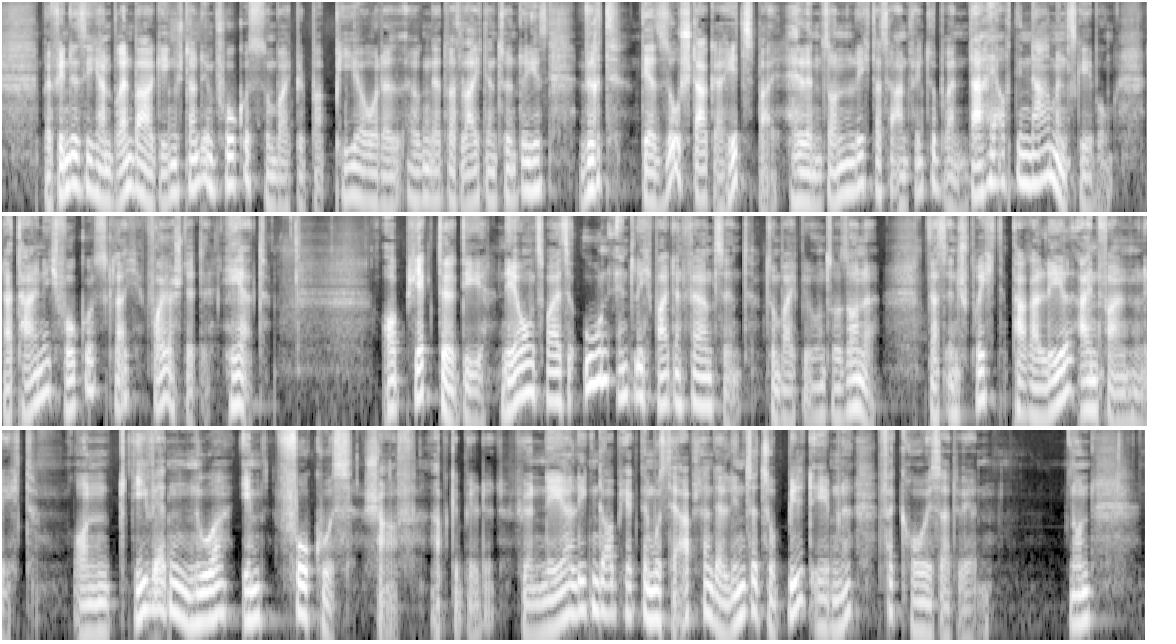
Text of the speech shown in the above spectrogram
Befindet sich ein brennbarer Gegenstand im Fokus, zum Beispiel Papier oder irgendetwas leicht entzündliches, wird der so stark erhitzt bei hellem Sonnenlicht, dass er anfängt zu brennen. Daher auch die Namensgebung. Lateinisch Fokus gleich Feuerstätte, Herd. Objekte, die näherungsweise unendlich weit entfernt sind, zum Beispiel unsere Sonne, das entspricht parallel einfallendem Licht. Und die werden nur im Fokus scharf abgebildet. Für näher liegende Objekte muss der Abstand der Linse zur Bildebene vergrößert werden. Nun,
